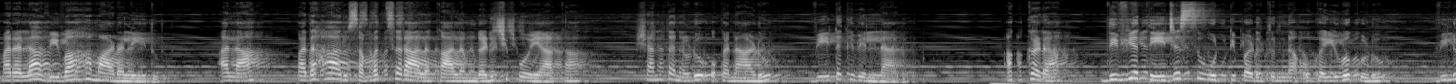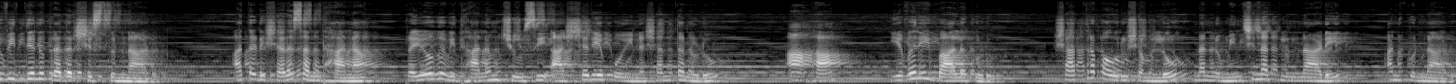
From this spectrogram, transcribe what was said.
మరలా వివాహమాడలేదు. అలా పదహారు సంవత్సరాల కాలం గడిచిపోయాక శంతనుడు ఒకనాడు వేటకి వెళ్ళాడు. అక్కడ దివ్య తేజస్సు ఉట్టిపడుతున్న ఒక యువకుడు విలువిద్యను ప్రదర్శిస్తున్నాడు. అతడి శరసంధాన ప్రయోగ విధానం చూసి ఆశ్చర్యపోయిన శంతనుడు ఆహా ఎవరీ బాలకుడు? క్షాత్రపౌరుషంలో నన్ను మించినట్లున్నాడే అనుకున్నాడు.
